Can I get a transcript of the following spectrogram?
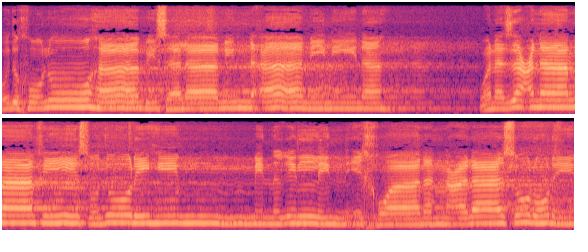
ادخلوها بسلام آمنين. ونزعنا ما في صدورهم من غل إخوانا على سرر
